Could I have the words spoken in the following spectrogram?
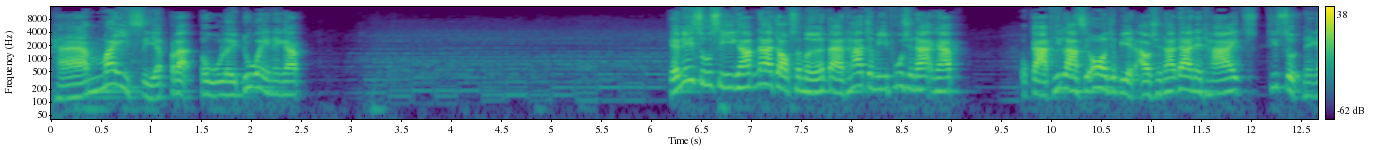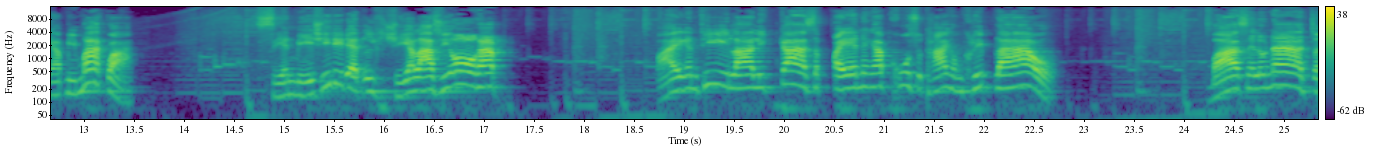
แถมไม่เสียประตูเลยด้วยนะครับ เกมนี้สูสีครับน่าจะออกเสมอแต่ถ้าจะมีผู้ชนะครับ โอกาสที่ลาซิโอจะเบียดเอาชนะได้ในท้ายที่สุดนะครับมีมากกว่าเซียนหมีชี้ที่เด็ดเชียร์ลาซิโอครับไปกันที่ลาลิก้าสเปนนะครับ คู่สุดท้ายของคลิปแล้ว บาร์เซโลนาเจ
